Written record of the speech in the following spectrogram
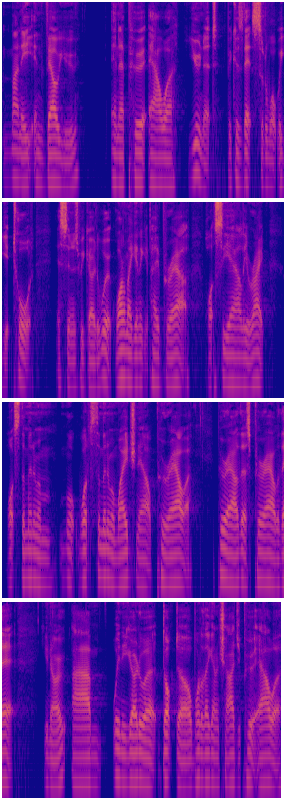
money and value in a per hour unit because that's sort of what we get taught as soon as we go to work. What am I going to get paid per hour? What's the hourly rate? What's the minimum what's the minimum wage now per hour? Per hour this, per hour that. You know, um, when you go to a doctor, oh, what are they going to charge you per hour?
